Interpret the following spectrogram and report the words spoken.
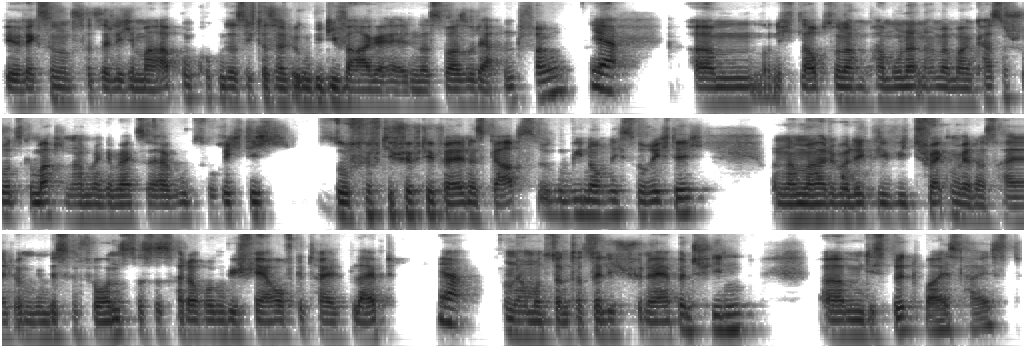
wir wechseln uns tatsächlich immer ab und gucken, dass sich das halt irgendwie die Waage hält. Und das war so der Anfang. Ja. Ähm, und ich glaube, so nach ein paar Monaten haben wir mal einen Kassensturz gemacht und haben dann gemerkt, so ja gut, so richtig, so 50-50-Verhältnis gab es irgendwie noch nicht so richtig. Und dann haben wir halt überlegt, wie, wie tracken wir das halt irgendwie ein bisschen für uns, dass es halt auch irgendwie fair aufgeteilt bleibt. Ja. Und haben uns dann tatsächlich für eine App entschieden, ähm, die Splitwise heißt.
